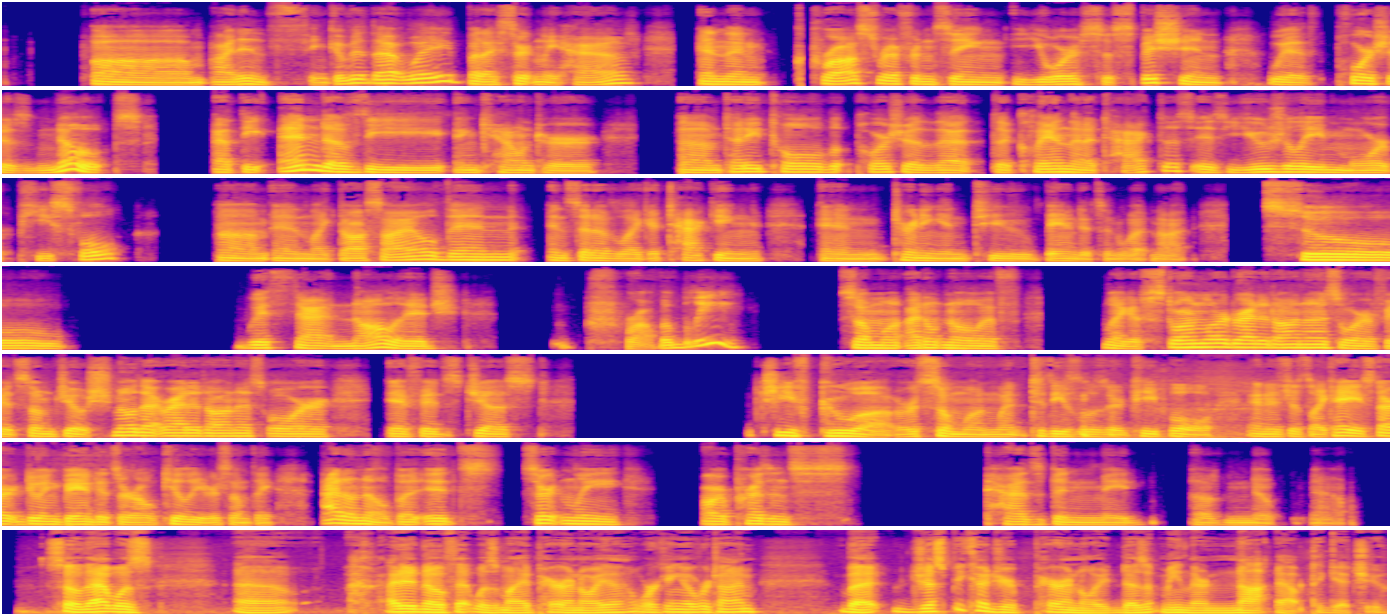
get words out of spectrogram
Um, I didn't think of it that way, but I certainly have. And then cross referencing your suspicion with Portia's notes at the end of the encounter, um, Teddy told Portia that the clan that attacked us is usually more peaceful um, and like docile than instead of like attacking and turning into bandits and whatnot. So, with that knowledge, probably someone, I don't know if like a Stormlord ratted on us, or if it's some Joe Schmo that ratted on us, or if it's just Chief Gua or someone went to these lizard people and it's just like, hey, start doing bandits or I'll kill you or something. I don't know, but it's certainly our presence has been made of note now. So that was, uh, I didn't know if that was my paranoia working overtime, but just because you're paranoid doesn't mean they're not out to get you.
